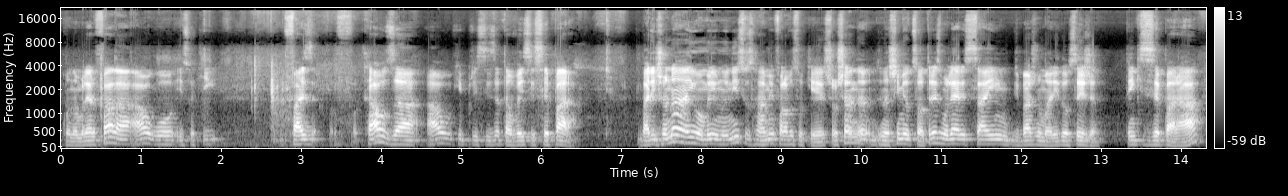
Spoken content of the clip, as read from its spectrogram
quando a mulher fala algo, isso aqui faz causa algo que precisa talvez se separar. Barishoná e o no início os Ramim falavam o quê? Três mulheres saem debaixo do marido, ou seja, tem que se separar,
